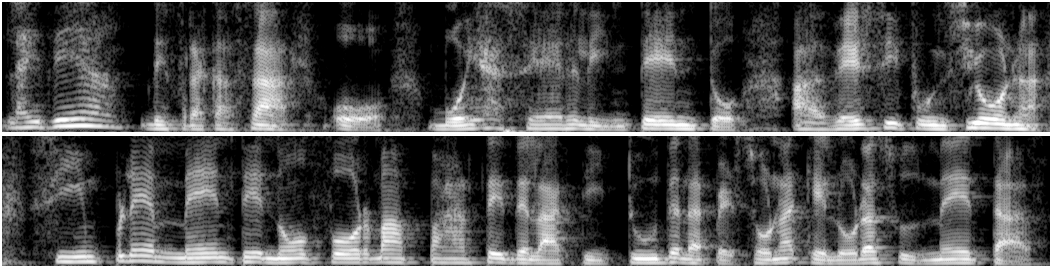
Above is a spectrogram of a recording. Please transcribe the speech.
La idea de fracasar o voy a hacer el intento a ver si funciona simplemente no forma parte de la actitud de la persona que logra sus metas.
